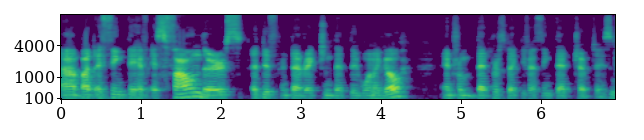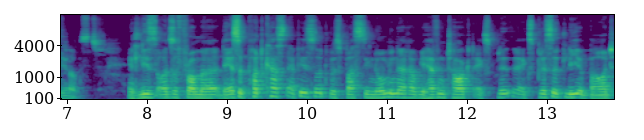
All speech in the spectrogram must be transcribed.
uh, but I think they have, as founders, a different direction that they want to yeah. go. And from that perspective, I think that chapter is yeah. closed. At least also from a there's a podcast episode with Basti Nominacher. We haven't talked expli- explicitly about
